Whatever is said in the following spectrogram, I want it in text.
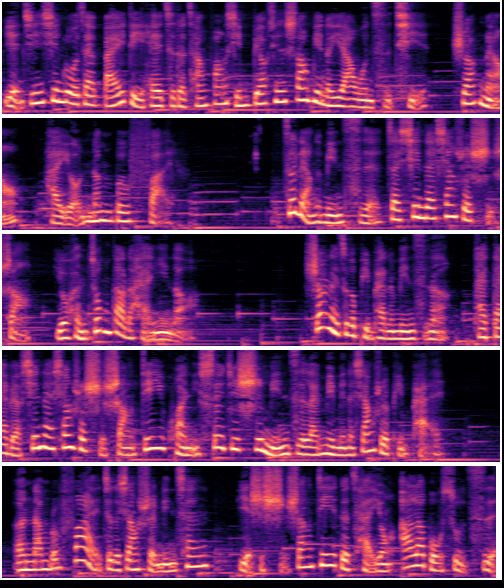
眼睛先落在白底黑字的长方形标签上面的压文字体 Chanel，还有 Number Five 这两个名词在现代香水史上有很重大的含义呢。Chanel 这个品牌的名字呢，它代表现代香水史上第一款以设计师名字来命名的香水品牌，而 Number Five 这个香水名称也是史上第一个采用阿拉伯数字。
